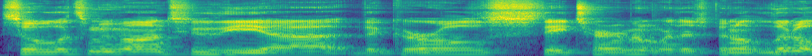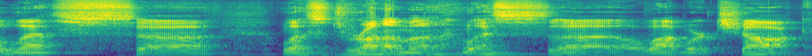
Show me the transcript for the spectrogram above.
So let's move on to the uh, the girls' state tournament, where there's been a little less uh, less drama, less uh, a lot more chalk.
